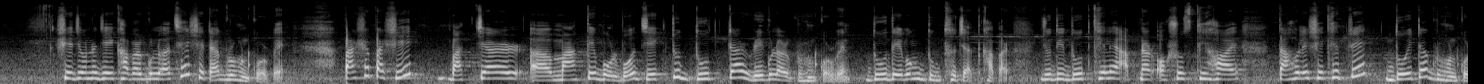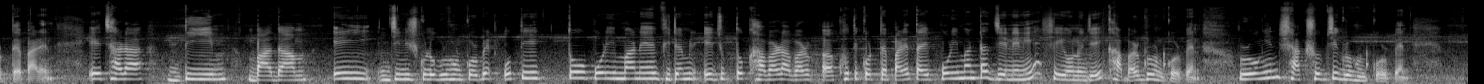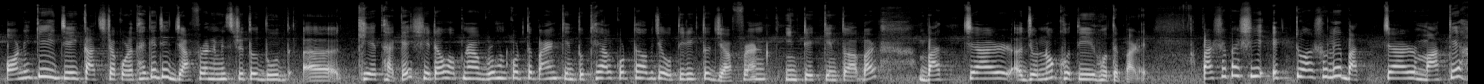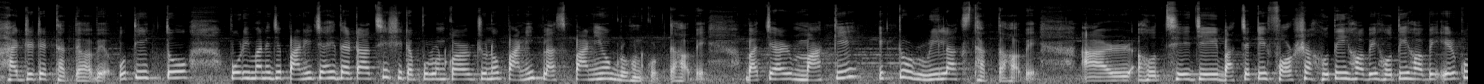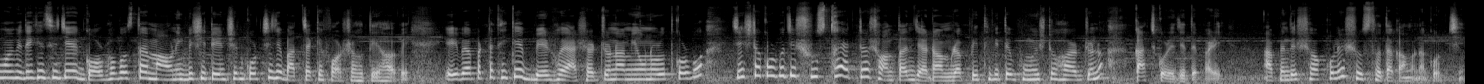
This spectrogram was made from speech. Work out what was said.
সেজন্য যেই খাবারগুলো আছে সেটা গ্রহণ করবে। পাশাপাশি বাচ্চার মাকে বলব যে একটু দুধটা রেগুলার গ্রহণ করবেন। দুধ এবং দুগ্ধজাত খাবার। যদি দুধ খেলে আপনার অস্বস্তি হয়, তাহলে সেক্ষেত্রে দইটা গ্রহণ করতে পারেন। এছাড়া ডিম, বাদাম এই জিনিসগুলো গ্রহণ করবেন। অতিরিক্ত পরিমাণে ভিটামিন এ যুক্ত খাবার আবার ক্ষতি করতে পারে। তাই পরিমাণটা জেনে নিয়ে সেই অনুযায়ী খাবার গ্রহণ করবেন। রঙিন শাকসবজি গ্রহণ করবেন। অনেকেই যেই কাজটা করে থাকে যে জাফরান মিশ্রিত দুধ খেয়ে থাকে, সেটাও আপনারা গ্রহণ করতে পারেন। কিন্তু খেয়াল করতে হবে যে অতিরিক্ত জাফরান ইনটেক কিন্তু আবার বাচ্চার জন্য ক্ষতি হতে পারে। পাশাপাশি একটু আসলে বাচ্চার মাকে হাইড্রেটেড থাকতে হবে। অতিরিক্ত পরিমাণে যে পানির চাহিদাটা আছে, সেটা পূরণ করার জন্য পানি প্লাস পানীয় গ্রহণ করতে হবে। বাচ্চার মাকে একটু রিল্যাক্স থাকতে হবে। আর হচ্ছে যে বাচ্চাকে ফর্সা হতেই হবে হতেই হবে, এরকম আমি দেখেছি যে গর্ভাবস্থায় মা অনেক বেশি টেনশন করছে যে বাচ্চাকে ফর্সা হতে হবে। এই ব্যাপারটা থেকে বের হয়ে আসার জন্য আমি অনুরোধ করব, চেষ্টা করব যে সুস্থ একটা সন্তান যেন আমরা পৃথিবীতে ভূমিষ্ঠ হওয়ার জন্য কাজ করে যেতে পারি। আপনাদের সকলের সুস্থতা কামনা করছি।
